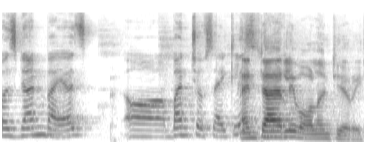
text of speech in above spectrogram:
was done by us, uh, bunch of cyclists. Entirely voluntary.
